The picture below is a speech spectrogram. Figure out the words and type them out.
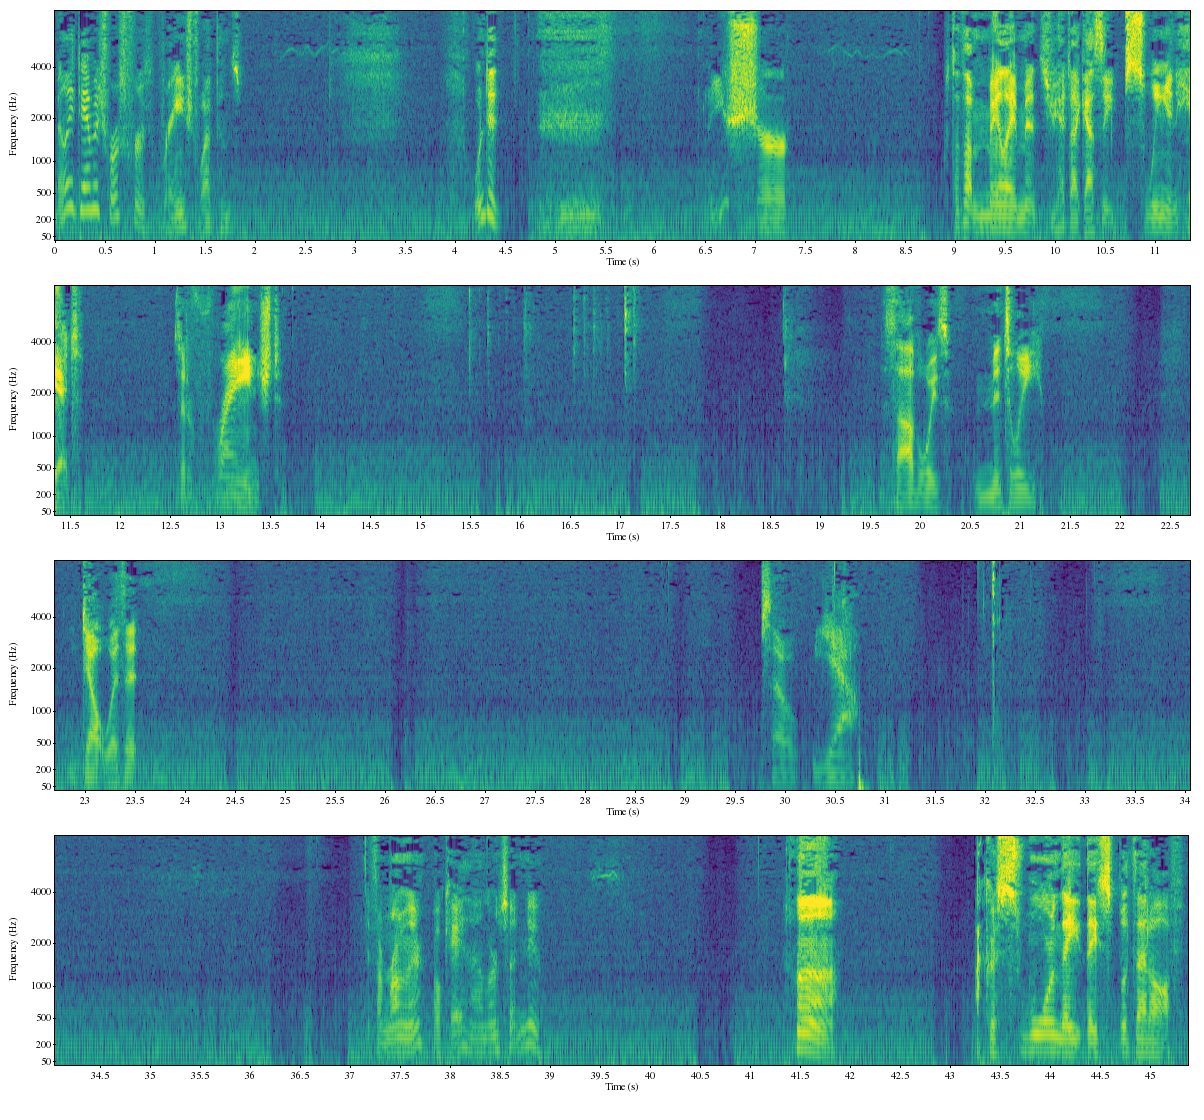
Melee damage works for ranged weapons. When did? Are you sure? Because I thought melee meant you had to like actually swing and hit instead of ranged. So I've always mentally dealt with it. So, yeah. If I'm wrong there, okay, I learned something new. Huh. I could have sworn they, they split that off.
